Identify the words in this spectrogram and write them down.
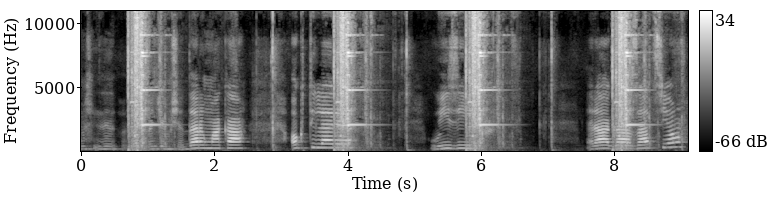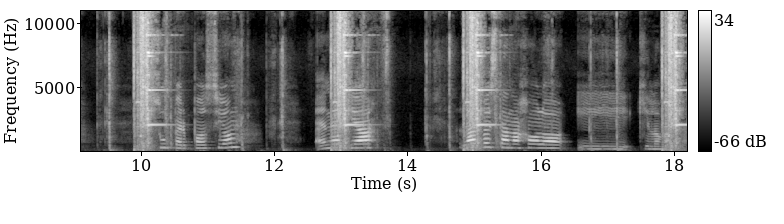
Rozpędziłem się. Darumaka. Octilery. Weezing. Ragazacjo. Super Potion. Energia. Larvesta na holo i kilowatem.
